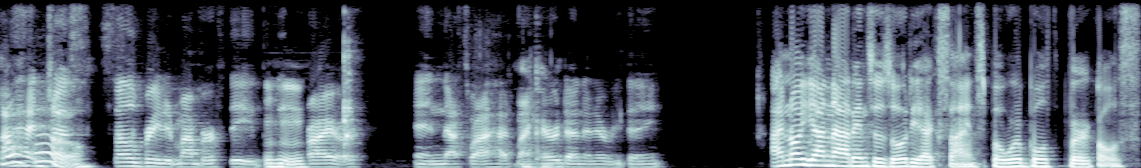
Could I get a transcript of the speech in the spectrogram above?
I Oh, had wow. just celebrated my birthday the week Mhm. prior, and that's why I had my Okay. hair done and everything. I know y'all not into zodiac signs, but we're both Virgos.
